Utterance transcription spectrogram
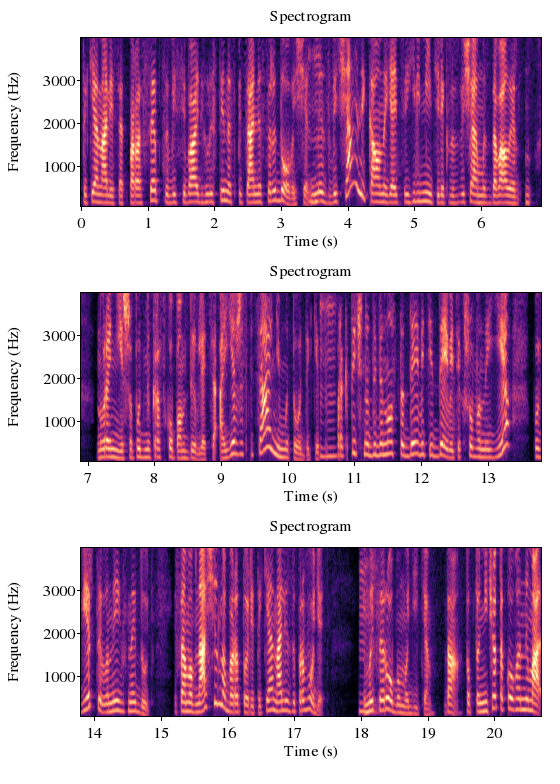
такий аналіз, як парасепт, це висівають глисти на спеціальне середовище. Мгм. Не звичайний кал на яйця гельмінтів, як зазвичай ми здавали ну, раніше, під мікроскопом дивляться, а є вже спеціальні методики. Тут Мгм. практично 99,9, якщо вони є, повірте, вони їх знайдуть. І саме в нашій лабораторії такі аналізи проводять. І ми це робимо дітям. Да. Тобто нічого такого нема.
